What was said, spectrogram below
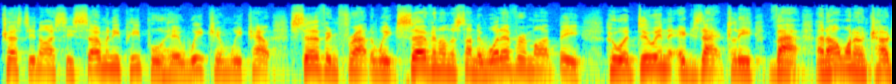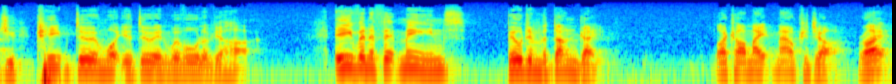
Kirsty and I see so many people here week in, week out, serving throughout the week, serving on a Sunday, whatever it might be, who are doing exactly that. And I want to encourage you keep doing what you're doing with all of your heart. Even if it means building the dung gate, like our mate Malchijah, right?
